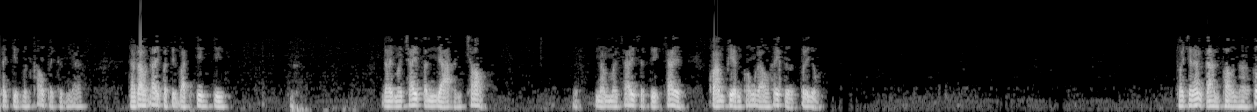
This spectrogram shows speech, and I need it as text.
แต่จิตมันเข้าไปถึงแล้วแต่เราได้ปฏิบัติจริงๆ ได้มาใช้ปัญญาอันชอบนำมาใช้สติใช้ความเพียรของเราให้เกิดประโยชน์ เพราะฉะนั้นการภาวนาก็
